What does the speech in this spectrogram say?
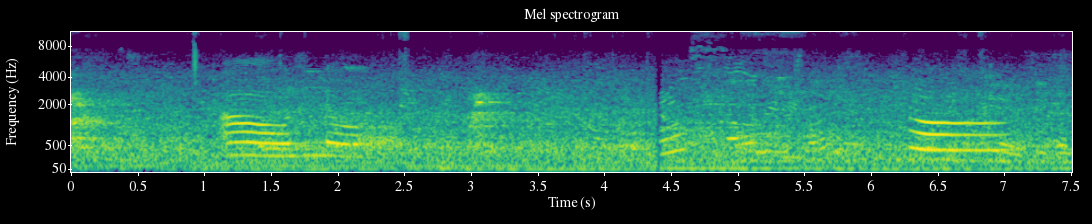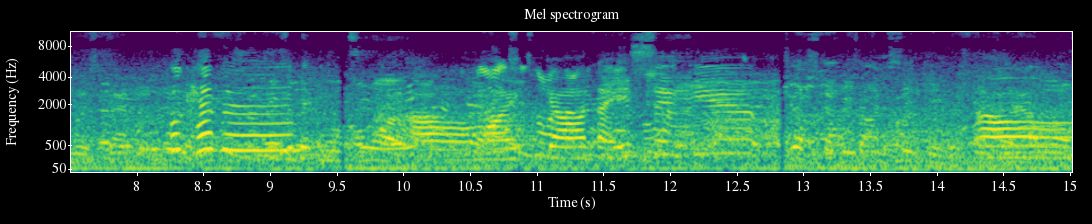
Oh look. Oh, look Heaven. Oh my god, that is so cute. Just every time sinking. Oh,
